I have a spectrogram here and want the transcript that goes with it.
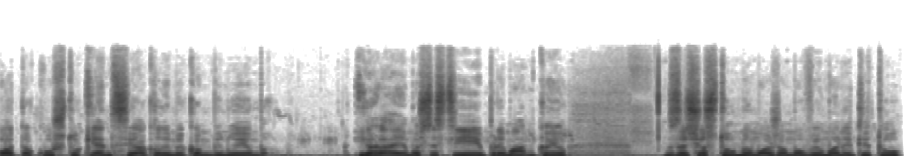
отаку штукенцію, а коли ми комбінуємо і граємося з цією приманкою, зачасту ми можемо виманити ту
